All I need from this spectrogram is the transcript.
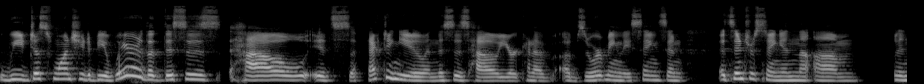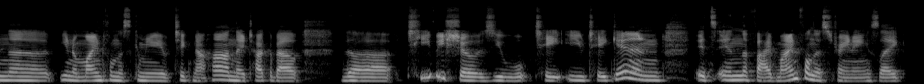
we just want you to be aware that this is how it's affecting you and this is how you're kind of absorbing these things. And it's interesting in the, um, in the you know mindfulness community of Thich Nhat Hanh, they talk about the TV shows you take you take in. It's in the five mindfulness trainings. Like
